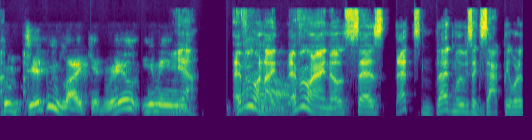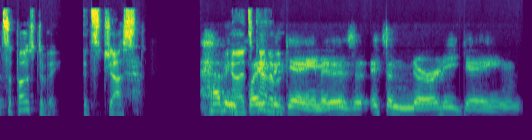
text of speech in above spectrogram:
Who didn't like it? Real? You mean? Yeah, everyone Wow. I everyone I know says that's that movie's exactly what it's supposed to be. It's just Having You know, played kind of the a- game, it is. A, it's a nerdy game.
